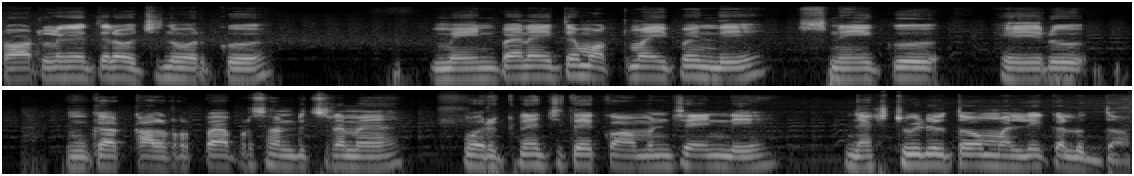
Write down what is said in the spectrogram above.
టోటల్గా అయితే ఇలా వచ్చింది వర్క్ మెయిన్ పైన అయితే మొత్తం అయిపోయింది. స్నేక్ హెయిర్ ఇంకా కలర్ పేపర్స్ అంటించడమే. వర్క్ నచ్చితే కామెంట్ చేయండి. నెక్స్ట్ వీడియోతో మళ్ళీ కలుద్దాం.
